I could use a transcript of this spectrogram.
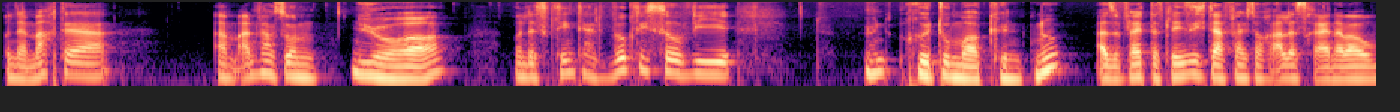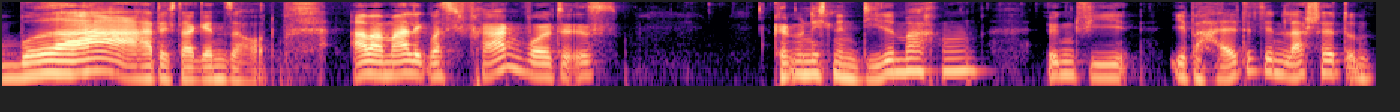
und dann macht er am Anfang so ein Ja und es klingt halt wirklich so wie Red du mal Kind, ne? Also vielleicht, das lese ich da vielleicht auch alles rein, aber boah, hatte ich da Gänsehaut. Aber Malik, was ich fragen wollte ist, könnten wir nicht einen Deal machen? Irgendwie, ihr behaltet den Laschet und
